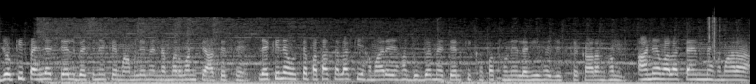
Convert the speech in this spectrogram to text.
जो कि पहले तेल बेचने के मामले में नंबर वन पे आते थे, लेकिन उसे पता चला कि हमारे यहाँ दुबई में तेल की खपत होने लगी है, जिसके कारण हम आने वाला टाइम में हमारा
